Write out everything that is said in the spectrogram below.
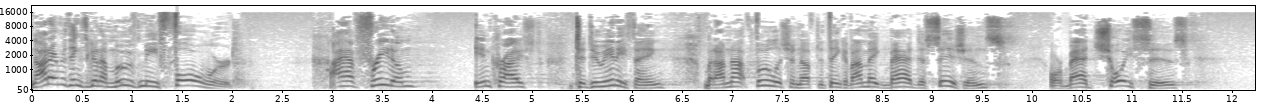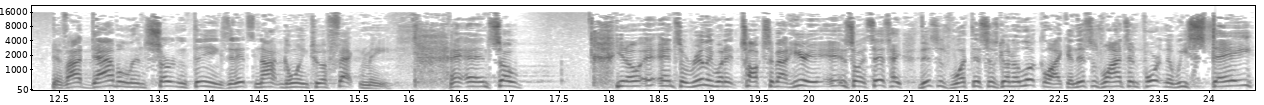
Not everything's going to move me forward. I have freedom in Christ to do anything, but I'm not foolish enough to think if I make bad decisions or bad choices, if I dabble in certain things, that it's not going to affect me. And, and so, you know, and so really what it talks about here, so it says, hey, this is what this is going to look like, and this is why it's important that we stay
